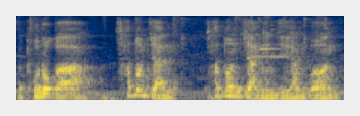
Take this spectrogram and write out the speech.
그 도로가 사도인지 안, 사도인지 아닌지 한번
